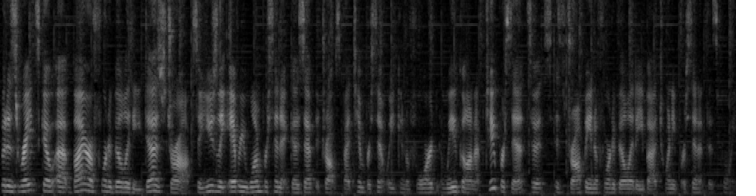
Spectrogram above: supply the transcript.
But as rates go up, buyer affordability does drop. So usually every 1% it goes up, it drops by 10% what you can afford. And we've gone up 2%, so it's, it's dropping affordability by 20% at this point.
